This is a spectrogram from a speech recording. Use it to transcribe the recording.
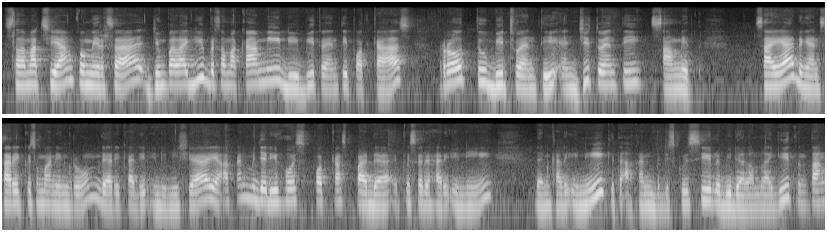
Selamat siang pemirsa, jumpa lagi bersama kami di B20 Podcast, Road to B20 and G20 Summit. Saya dengan Sari Kusumaningrum dari Kadin Indonesia yang akan menjadi host podcast pada episode hari ini. Dan kali ini kita akan berdiskusi lebih dalam lagi tentang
